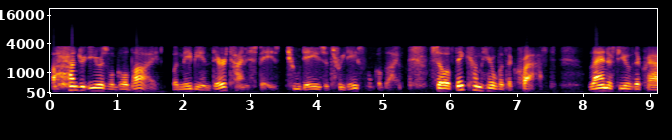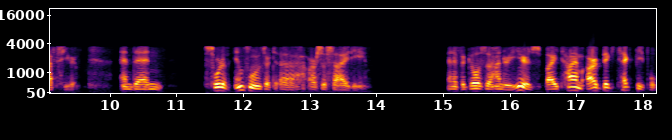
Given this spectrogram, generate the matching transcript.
100 years will go by, but maybe in their time space, two days or three days will go by. So if they come here with a craft, land a few of their crafts here, and then sort of influence our, uh, our society, and if it goes to 100 years, by time our big tech people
